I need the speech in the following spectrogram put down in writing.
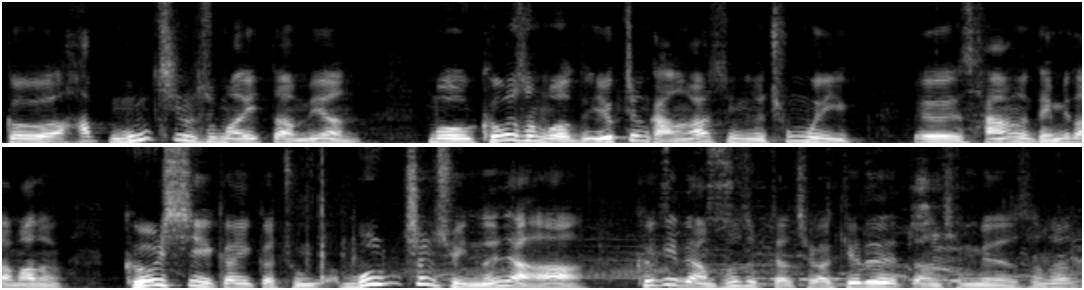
그 합, 뭉칠 수만 있다면 뭐 그것은 뭐 역전 가능할 수 있는 건 충분히 에, 상황은 됩니다만은 그것이 그러니까 중, 뭉칠 수 있느냐 거기에 대한 분석 자체가 결여됐다는 측면에서는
